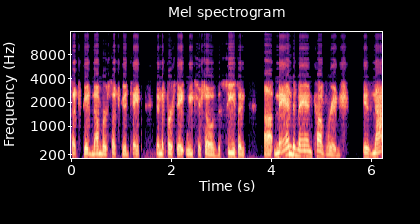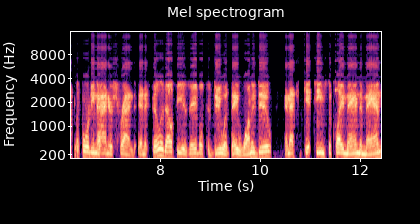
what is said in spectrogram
such good numbers, such good tape in the first eight weeks or so of the season. Uh, man-to-man coverage is not the 49ers' friend. And if Philadelphia is able to do what they want to do, and that's get teams to play man-to-man,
